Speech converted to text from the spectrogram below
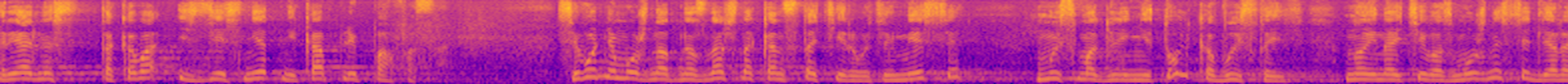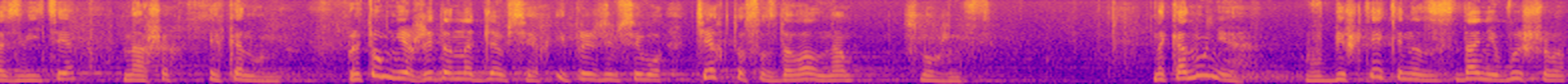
Реальность такова, и здесь нет ни капли пафоса. Сегодня можно однозначно констатировать, вместе мы смогли не только выстоять, но и найти возможности для развития наших экономик. Притом неожиданно для всех, и прежде всего тех, кто создавал нам сложности. Накануне в Бишкеке на заседании Высшего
